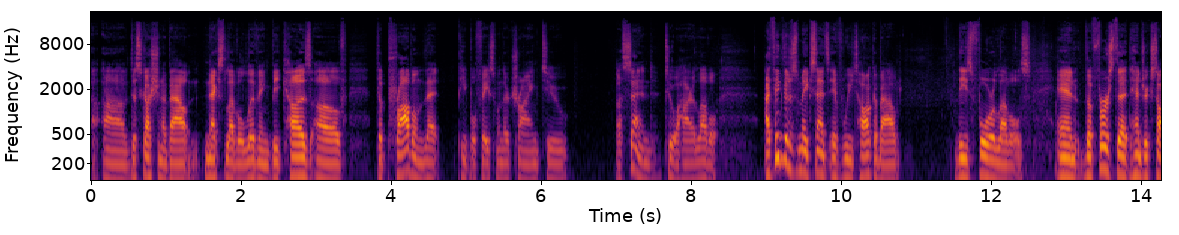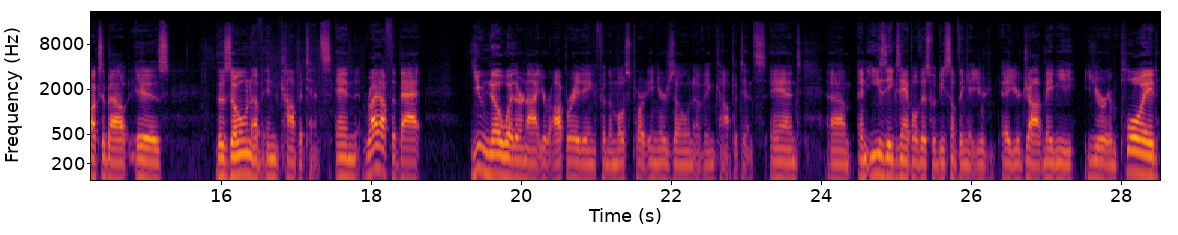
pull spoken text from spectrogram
uh, discussion about next level living because of the problem that people face when they're trying to ascend to a higher level. I think that this makes sense if we talk about these four levels. And the first that Hendricks talks about is the zone of incompetence. And right off the bat, you know whether or not you're operating for the most part in your zone of incompetence. And um, an easy example of this would be something at your at your job. Maybe you're employed,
